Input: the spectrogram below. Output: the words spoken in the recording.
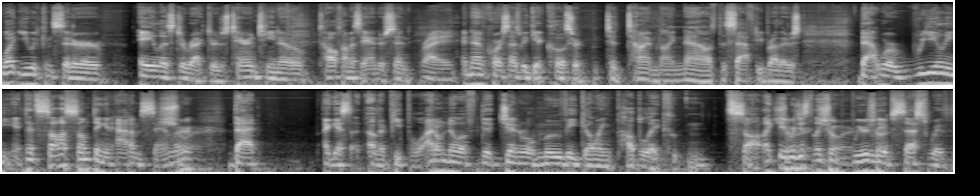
what you would consider A-list directors: Tarantino, Paul Thomas Anderson, Right. and then of course as we get closer to timeline now, the Safdie brothers, that were really that saw something in Adam Sandler Sure. that I guess other people. I don't know if the general movie going public saw. Like they were just like sure, weirdly sure. obsessed with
